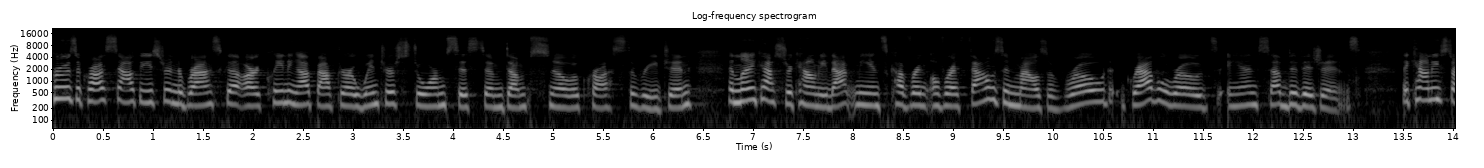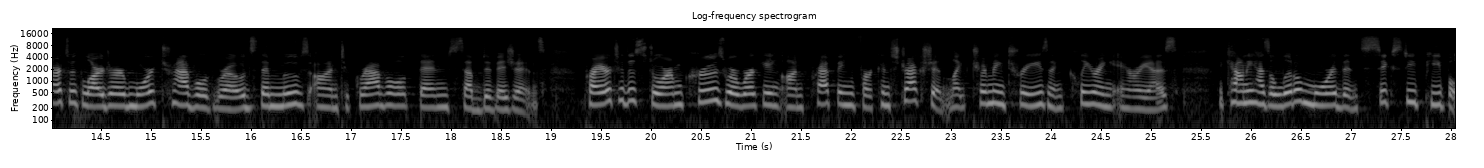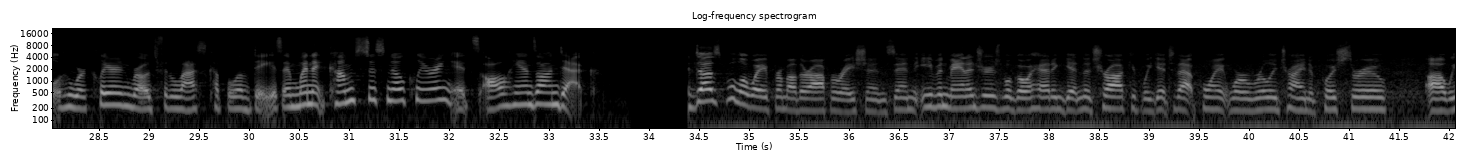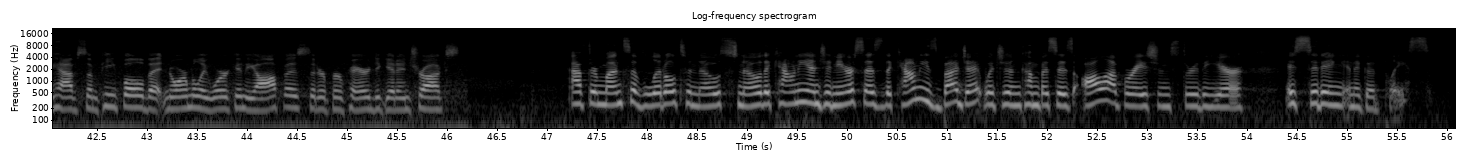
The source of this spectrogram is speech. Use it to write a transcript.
Crews across southeastern Nebraska are cleaning up after a winter storm system dumped snow across the region. In Lancaster County, that means covering over a thousand miles of road, gravel roads, and subdivisions. The county starts with larger, more traveled roads, then moves on to gravel, then subdivisions. Prior to the storm, crews were working on prepping for construction, like trimming trees and clearing areas. The county has a little more than 60 people who were clearing roads for the last couple of days. And when it comes to snow clearing, it's all hands on deck. It does pull away from other operations and even managers will go ahead and get in the truck if we get to that point we're really trying to push through. Uh, we have some people that normally work in the office that are prepared to get in trucks. After months of little to no snow, the county engineer says the county's budget, which encompasses all operations through the year, is sitting in a good place.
